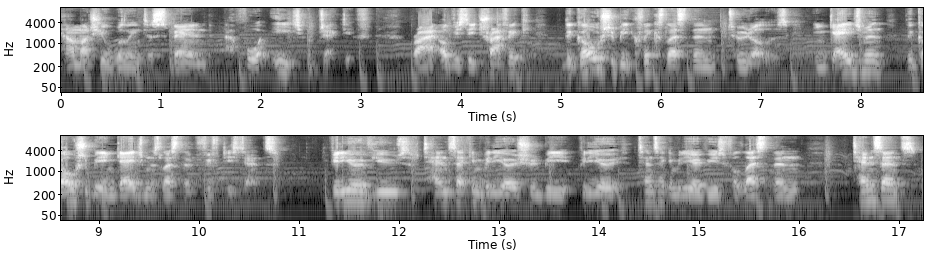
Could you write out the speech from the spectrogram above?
how much you're willing to spend for each objective, right? Obviously, traffic, the goal should be clicks less than $2. Engagement, the goal should be engagements less than 50 cents. Video views, 10 second videos should be video 10 second video views for less than 10 cents.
